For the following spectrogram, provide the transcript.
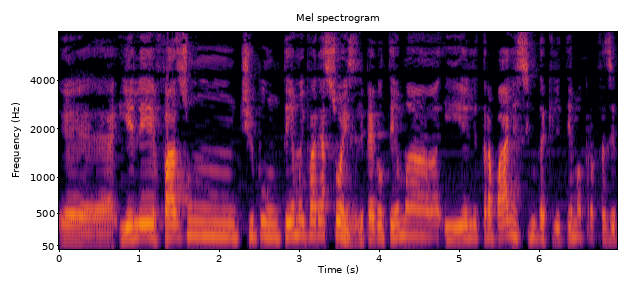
é, e ele faz um tipo um tema e variações. Ele pega o tema e ele trabalha em cima daquele tema para fazer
